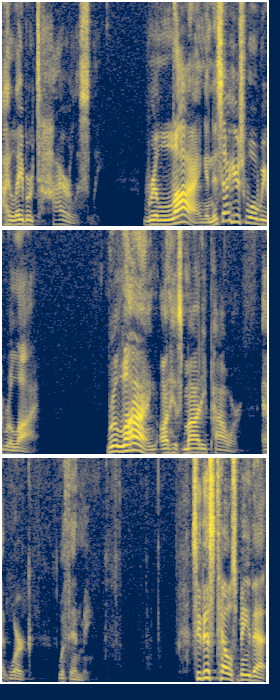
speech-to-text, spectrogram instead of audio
I labor tirelessly, relying, and this out here's where we rely, relying on his mighty power at work within me. See, this tells me that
